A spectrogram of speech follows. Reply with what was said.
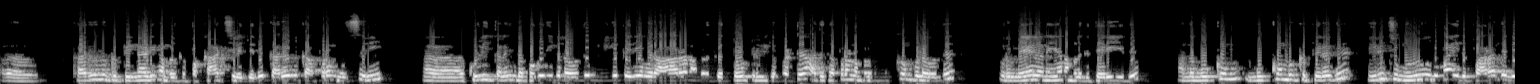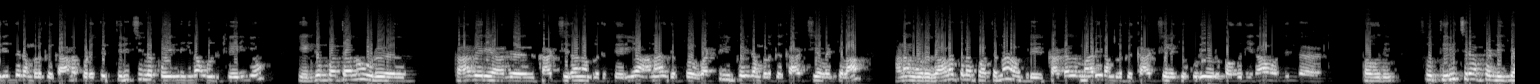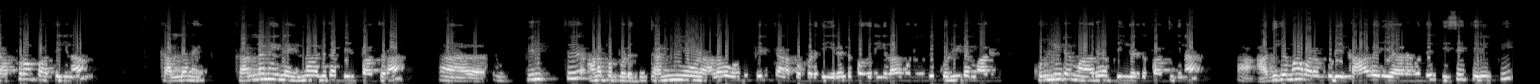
அஹ், கரூருக்கு பின்னாடி நம்மளுக்கு இப்போ காட்சி அளிக்குது கரூருக்கு அப்புறம் முசிறி குளித்தலை இந்த பகுதிகளை வந்து மிகப்பெரிய ஒரு ஆறா நம்மளுக்கு தோற்றுவிக்கப்பட்டு அதுக்கப்புறம் நம்மளுக்கு முக்கம்புல வந்து ஒரு மேலணையா நம்மளுக்கு தெரியுது. அந்த முக்கம் முக்கொம்புக்கு பிறகு திருச்சி முழுவதுமா இது பறந்து விரிந்து நம்மளுக்கு காணப்படுது. திருச்சியில போயிருந்தீங்கன்னா உங்களுக்கு தெரியும். எங்க பார்த்தாலும் ஒரு காவேரி ஆறு காட்சி தான் நம்மளுக்கு தெரியும். ஆனா இது இப்போ வற்றி போய் நம்மளுக்கு காட்சியை வைக்கலாம். ஆனா ஒரு காலத்துல பார்த்தோன்னா அப்படி கடல் மாதிரி நம்மளுக்கு காட்சி அளிக்கக்கூடிய ஒரு பகுதி தான் வந்து இந்த பகுதி. ஸோ திருச்சிராப்பள்ளிக்கு அப்புறம் பார்த்தீங்கன்னா கல்லணை. கல்லணையில என்ன ஆகுது அப்படின்னு பார்த்தோன்னா பிரித்து அனுப்பப்படுது. தண்ணியோட அளவு வந்து பிரித்து அனுப்பப்படுது. இரண்டு பகுதிகளாக ஒன்று வந்து கொள்ளிடமாறு. கொள்ளிடமாறு அப்படிங்கிறது பார்த்தீங்கன்னா அதிகமாக வரக்கூடிய காவேரி ஆறை வந்து திசை திருப்பி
